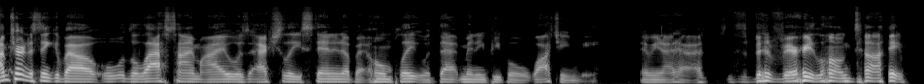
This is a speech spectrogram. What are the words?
I'm trying to think about well, the last time I was actually standing up at home plate with that many people watching me. I mean, I, I, it's been a very long time,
